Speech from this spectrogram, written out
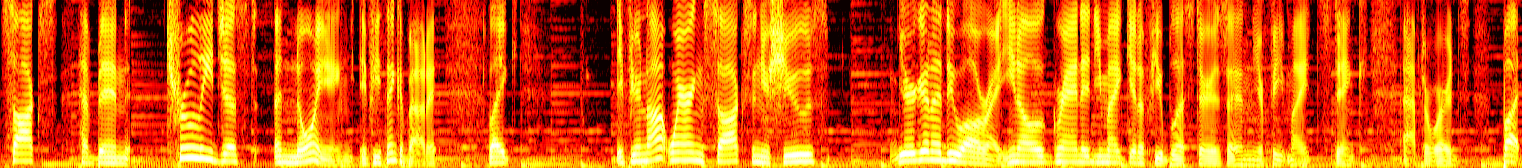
Socks have been truly just annoying if you think about it. Like, if you're not wearing socks in your shoes, you're gonna do all right. You know, granted, you might get a few blisters and your feet might stink afterwards, but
